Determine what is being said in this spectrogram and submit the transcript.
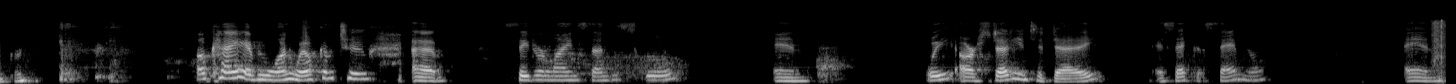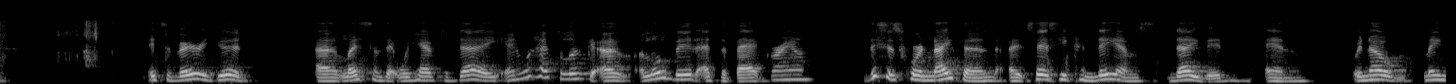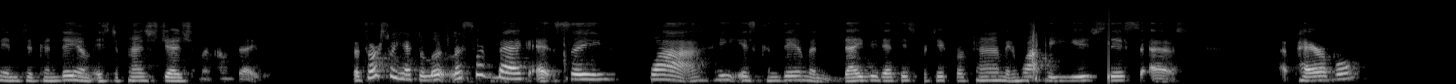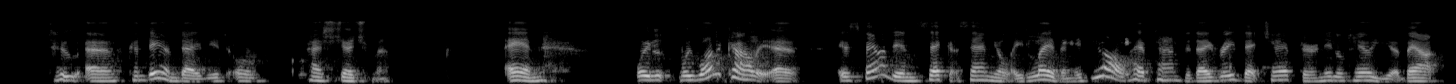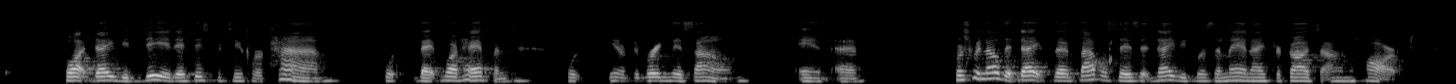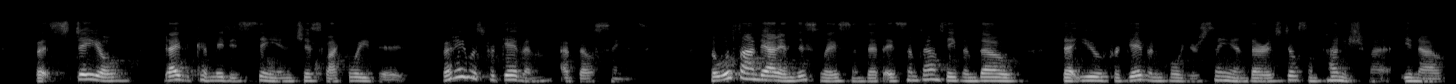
Okay. Okay, everyone, welcome to uh, Cedar Lane Sunday School. And we are studying today in Second Samuel. And it's a very good uh, lesson that we have today. And we'll have to look a, a little bit at the background. This is where Nathan, it says he condemns David and we know meaning to condemn is to pass judgment on David. But first we have to look, let's look back at see why he is condemning David at this particular time and why he used this as a parable to uh, condemn David or pass judgment. And we, we want to call it, uh, it's found in Second Samuel 11. If you all have time today, read that chapter and it'll tell you about what David did at this particular time, that what happened, you know, to bring this on. And uh, of course, we know that the Bible says that David was a man after God's own heart, but still, David committed sins just like we do. But he was forgiven of those sins. But we'll find out in this lesson that sometimes, even though that you're forgiven for your sin, there is still some punishment, you know,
